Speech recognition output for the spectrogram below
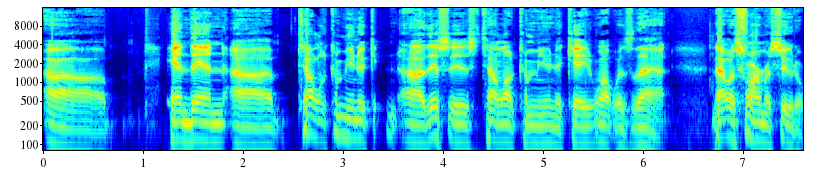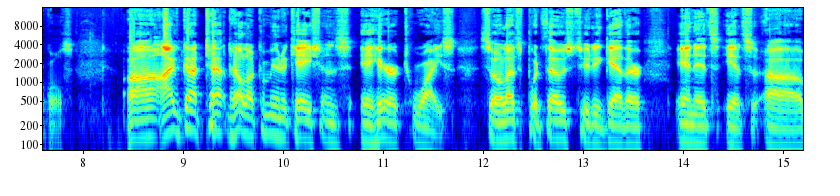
uh, and then uh, telecommunic uh, this is telecommunicate what was that that was pharmaceuticals uh, I've got te- telecommunications here twice, so let's put those two together, and it's it's uh,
